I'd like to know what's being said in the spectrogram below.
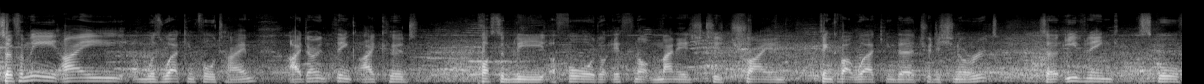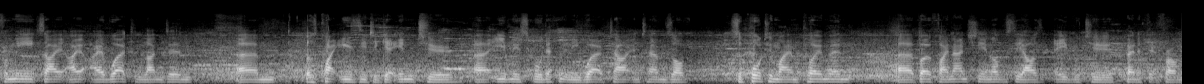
So for me, I was working full time. I don't think I could possibly afford or if not manage to try and think about working the traditional route. So evening school for me, because I, I, I, work in London, um, it was quite easy to get into. Uh, evening school definitely worked out in terms of supporting my employment, uh, both financially and obviously I was able to benefit from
